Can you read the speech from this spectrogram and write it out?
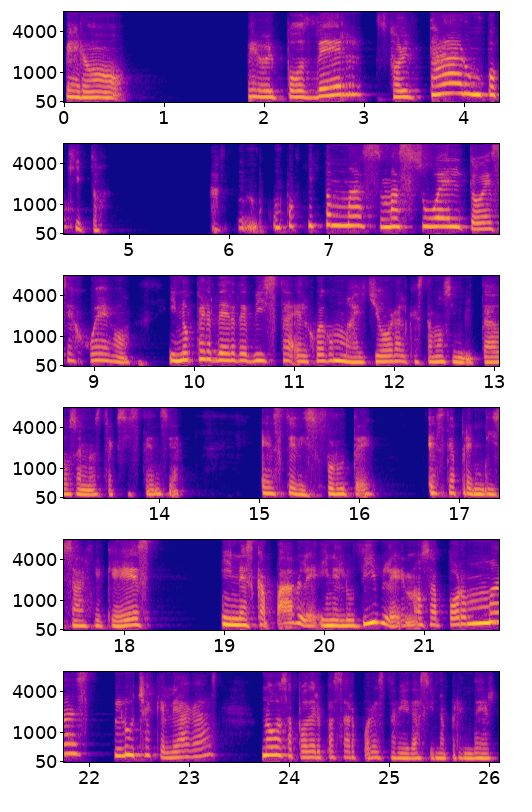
Pero, pero el poder soltar un poquito, un poquito más, más suelto ese juego, y no perder de vista el juego mayor al que estamos invitados en nuestra existencia. Este disfrute, este aprendizaje que es inescapable, ineludible, ¿no? o sea, por más lucha que le hagas, no vas a poder pasar por esta vida sin aprender,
